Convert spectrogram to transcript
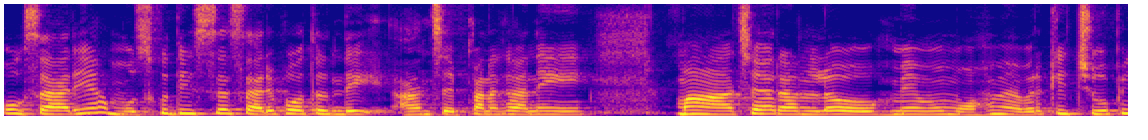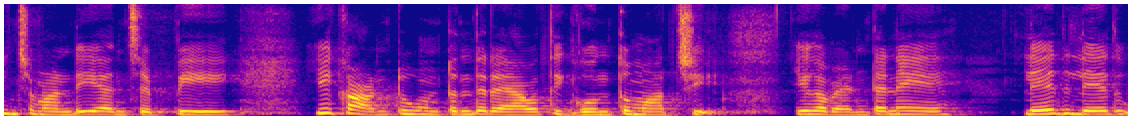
ఒకసారి ఆ ముసుగు తీస్తే సరిపోతుంది అని చెప్పాను కానీ మా ఆచారంలో మేము మొహం ఎవరికి చూపించమండి అని చెప్పి ఇక అంటూ ఉంటుంది రేవతి గొంతు మార్చి. ఇక వెంటనే లేదు లేదు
